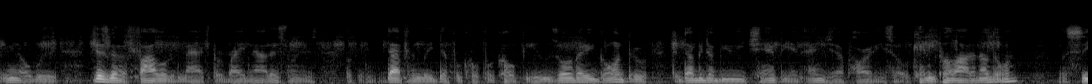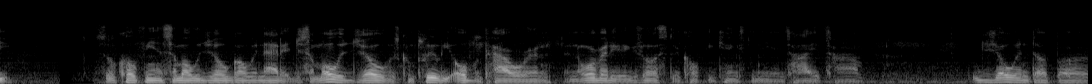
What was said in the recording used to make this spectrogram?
You know, we're just gonna follow the match. But right now, this one is looking definitely difficult for Kofi, who's already gone through the WWE champion and Jeff Hardy. So can he pull out another one? Let's see. So Kofi and Samoa Joe going at it. Samoa Joe was completely overpowering and already exhausted Kofi Kingston the entire time. Joe ended up uh,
